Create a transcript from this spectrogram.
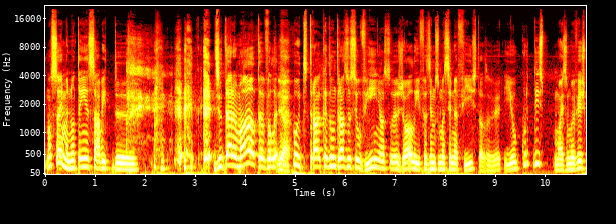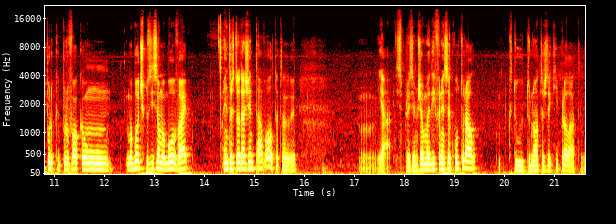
não sei, mas não têm esse hábito de, de juntar a malta. Falar, Yeah. puto, tra- cada um traz o seu vinho, a sua jola e fazemos uma cena fixe, estás a ver? E eu curto disso, mais uma vez, porque provoca um- uma boa disposição, uma boa vibe entre toda a gente que está à volta, estás a ver? Yeah, isso, por exemplo, já é uma diferença cultural que tu, tu notas daqui para lá. a ver?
